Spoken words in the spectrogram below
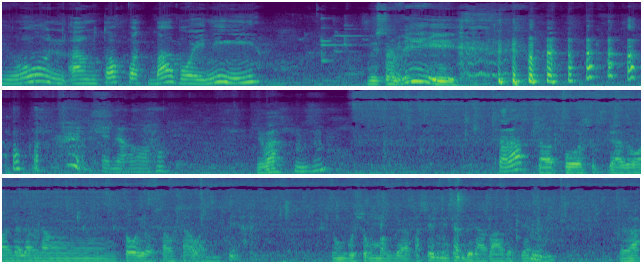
Yun, ang tokwat baboy ni... Mr. V! Hello. Di ba? Sarap. Tapos gagawa na lang ng toyo, sausawan. Yeah. Yung gustong mag... Kasi minsan binabagat yan. eh. Di ba?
